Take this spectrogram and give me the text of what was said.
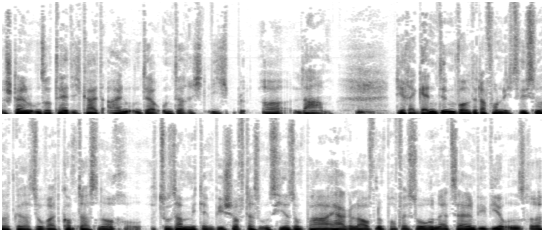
stellen unsere Tätigkeit ein und der Unterricht liegt lahm. Hm. Die Regentin wollte davon nichts wissen und hat gesagt, so weit kommt das noch, zusammen mit dem Bischof, das uns hier so ein paar hergelaufene Professoren erzählen, wie wir unsere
